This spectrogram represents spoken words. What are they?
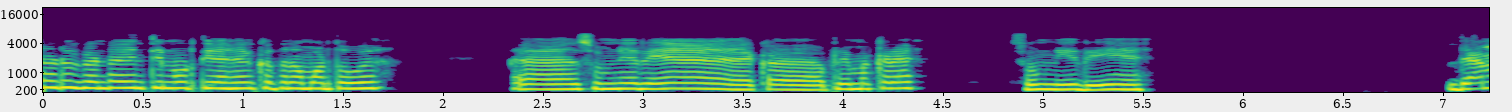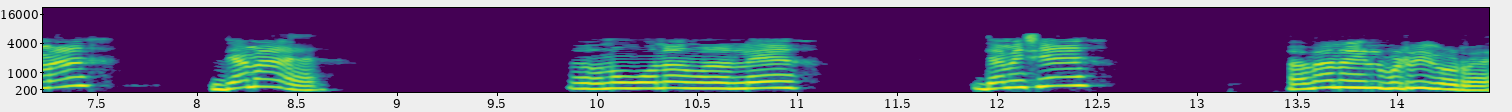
ಎರಡು ಗಂಡ ಎಂತಿ ನೋಡ್ತೀಯ, ಹೆಂಗೆ ಕದನ ಮಾಡ್ತಾವೆ? ಸುಮ್ಮನೆ ರೀ, ಕ ಕಡೆ. ಸುಮ್ಮನೆ ರೀ. ದ್ಯಾಮ ದ್ಯಾಮ. ಅವನು ಓನಲ್ಲಿ ದ್ಯಾಮೇಶೆ, ಅದಾನ ಇಲ್ಲಿ ಬಿಡ್ರಿ ಗೌಡ್ರೆ.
